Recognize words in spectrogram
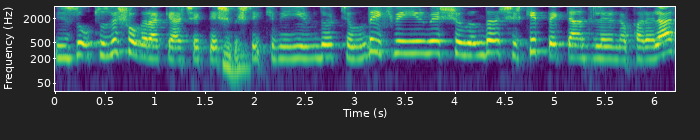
%35 olarak gerçekleşmişti 2024 yılında. 2025 yılında şirket beklentilerine paralel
